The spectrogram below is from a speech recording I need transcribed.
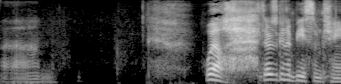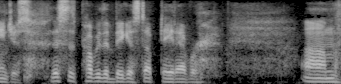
Um, well, there's going to be some changes. This is probably the biggest update ever. Um,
